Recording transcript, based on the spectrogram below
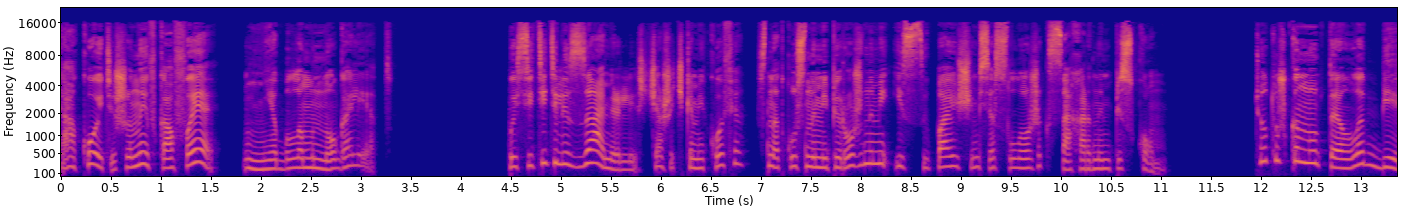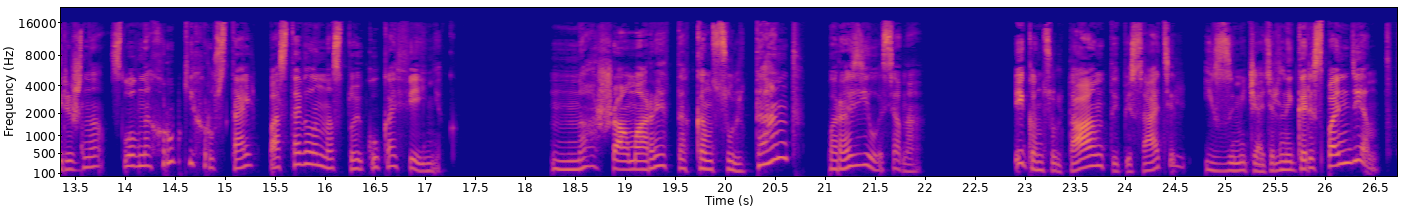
Такой тишины в кафе не было много лет. Посетители замерли с чашечками кофе, с надкусанными пирожными и сыпающимся с ложек сахарным песком. Тетушка Нутелла бережно, словно хрупкий хрусталь, поставила на стойку кофейник. «Наша Амаретта консультант?» — поразилась она. «И консультант, и писатель, и замечательный корреспондент»,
